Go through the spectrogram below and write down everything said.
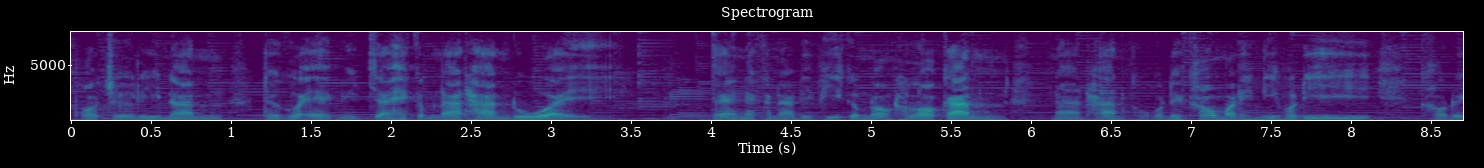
เพราะเชอรี่นั้น เธอก็แอบมีใจให้กับนาธานด้วย แต่ในขณะที่พี่กับน้องทะเลาะกัน นาธานเขาก็ได้เข้ามาที่นี่พอดี เขาได้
